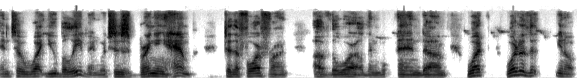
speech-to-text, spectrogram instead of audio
into what you believe in which is bringing hemp to the forefront of the world and and um, what what are the you know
